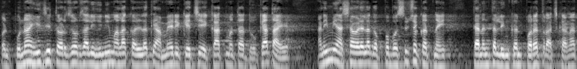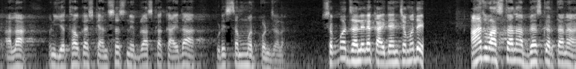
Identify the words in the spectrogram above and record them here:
पण पुन्हा ही जी तडजोड झाली हिने मला कळलं की अमेरिकेची एकात्मता धोक्यात आहे. आणि मी अशा वेळेला गप्प बसू शकत नाही. त्यानंतर लिंकन परत राजकारणात आला. पण यथावकाश कॅन्सस नेब्रास्का कायदा पुढे संमत पण झाला. संमत झालेल्या कायद्यांच्या मध्ये आज वाचताना अभ्यास करताना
